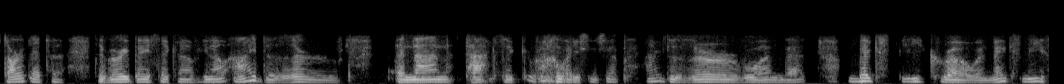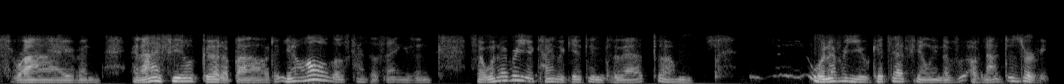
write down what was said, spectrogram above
start at the, the very basic of, you know, I deserve a non toxic relationship. I deserve one that makes me grow and makes me thrive and, and I feel good about it. You know, all of those kinds of things. And so whenever you kind of get into that um whenever you get that feeling of, of not deserving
